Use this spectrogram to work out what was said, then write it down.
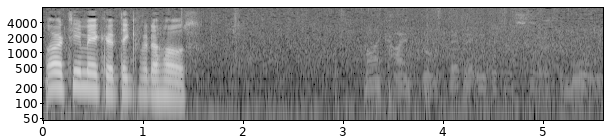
Lord Teammaker, thank you for the host. My kind grows better able to serve the more we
